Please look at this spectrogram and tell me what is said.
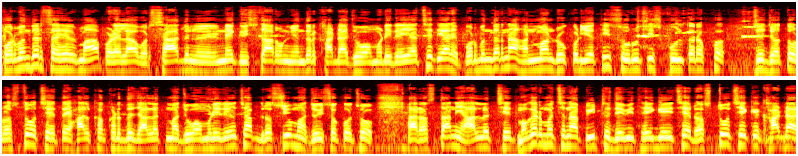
પોરબંદર શહેરમાં પડેલા વરસાદને લઈને વિસ્તારોની અંદર ખાડા જોવા મળી રહ્યા છે. ત્યારે પોરબંદરના હનુમાન રોકડીયાથી સુરુચિ સ્કૂલ તરફ જે જતો રસ્તો છે તે હાલ ખખડધજ હાલતમાં જોવા મળી રહ્યો છે. આપ દ્રશ્યોમાં જોઈ શકો છો, આ રસ્તાની હાલત છે. મગરમચ્છના પીઠ જેવી થઈ ગઈ છે. રસ્તો છે કે ખાડા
